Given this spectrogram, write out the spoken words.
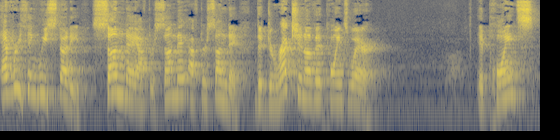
everything we study, Sunday after Sunday after Sunday, the direction of it points where? It points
